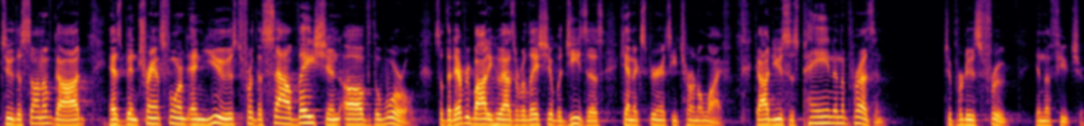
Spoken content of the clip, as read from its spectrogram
to the Son of God has been transformed and used for the salvation of the world, so that everybody who has a relationship with Jesus can experience eternal life. God uses pain in the present to produce fruit in the future.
